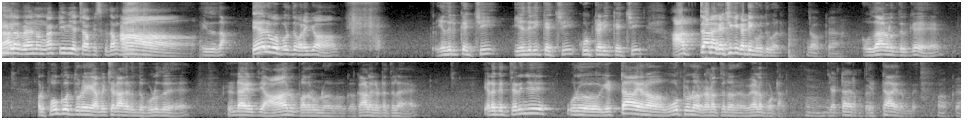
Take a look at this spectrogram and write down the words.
வேலை வேணும்னா டிவிஹெச் ஆஃபீஸ்க்கு தான் இதுதான். நேருவை பொறுத்த வரைக்கும் எதிர்க்கட்சி எதிரி கட்சி கூட்டணி கட்சி அத்தனை கட்சிக்கு கட்டி கொடுத்துருவார். ஓகே உதாரணத்திற்கு அவர் போக்குவரத்துறை அமைச்சராக இருந்த பொழுது ரெண்டாயிரத்தி ஆறு பதினொன்று காலகட்டத்தில் எனக்கு தெரிஞ்சு ஒரு எட்டாயிரம் ஓட்டுநர் நடத்துனர் வேலை போட்டாங்க. எட்டாயிரம் பேர். எட்டாயிரம் பேர். ஓகே.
